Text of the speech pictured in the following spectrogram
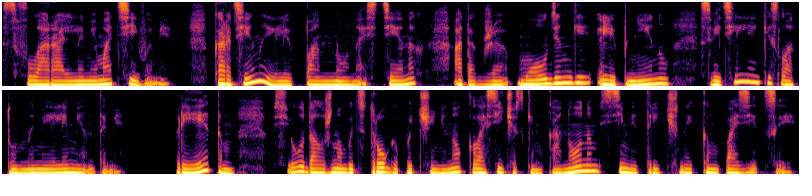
с флоральными мотивами, картины или панно на стенах, а также молдинги, лепнину, светильники с латунными элементами. При этом все должно быть строго подчинено классическим канонам симметричной композиции.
